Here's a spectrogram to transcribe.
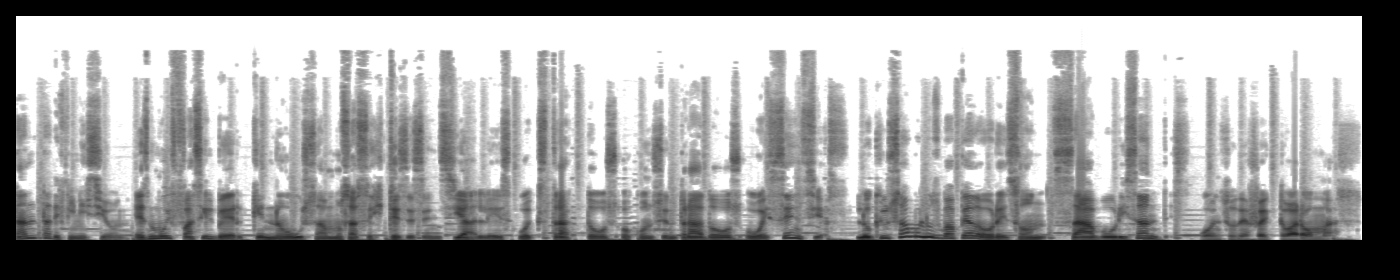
tanta definición, es muy fácil ver que no usamos aceites esenciales, o extractos, o concentrados, o esencias. Lo que usamos los vapeadores son saborizantes. O en su defecto aromas.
